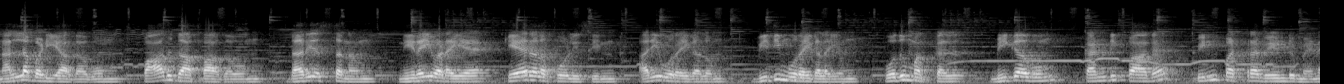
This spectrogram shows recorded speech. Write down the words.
நல்லபடியாகவும் பாதுகாப்பாகவும் தரிசனம் நிறைவடைய கேரள போலீஸின் அறிவுரைகளும் விதிமுறைகளையும் பொதுமக்கள் மிகவும் கண்டிப்பாக பின்பற்ற வேண்டுமென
